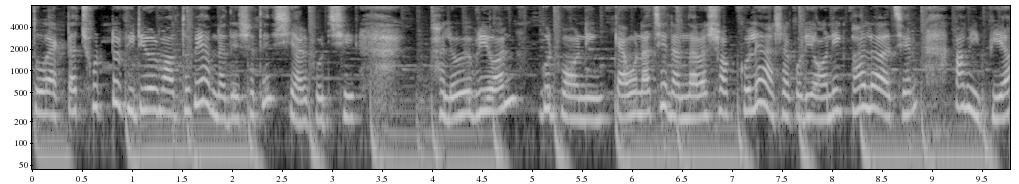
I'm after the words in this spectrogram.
তো একটা ছোট্ট ভিডিওর মাধ্যমে আপনাদের সাথে শেয়ার করছি। হ্যালো এভরিওয়ান গুড মর্নিং কেমন আছেন আপনারা সকলে? আশা করি অনেক ভালো আছেন। আমি পিয়া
